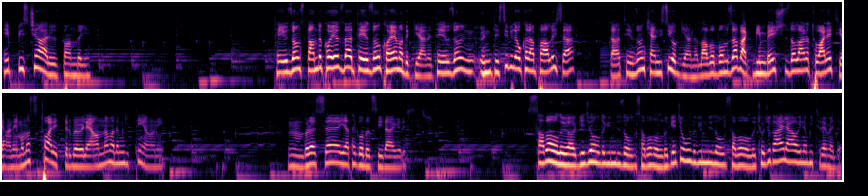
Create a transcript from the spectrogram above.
Hep biz çağırıyoruz pandayı. Televizyon standı koyuyoruz da televizyonu koyamadık yani. Televizyon ün- ünitesi bile o kadar pahalıysa daha televizyon kendisi yok yani. Lavabomuza bak 1500 dolara tuvalet yani. Bu nasıl tuvalettir böyle anlamadım gitti yani. Hmm, burası yatak odasıydı arkadaşlar. Sabah oluyor, gece oldu, gündüz oldu, sabah oldu, gece oldu, gündüz oldu, sabah oldu. Çocuk hala oyunu bitiremedi.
